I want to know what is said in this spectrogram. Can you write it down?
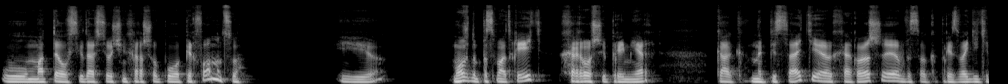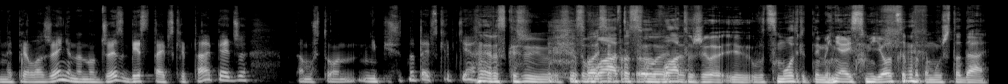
у Mattel всегда все очень хорошо по перформансу, и можно посмотреть хороший пример – как написать хорошее высокопроизводительное приложение на Node.js без TypeScript, опять же, потому что он не пишет на TypeScript. Расскажи сейчас, Влад, про свой Влад этот... уже э, вот смотрит на меня и смеется, потому что, да,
